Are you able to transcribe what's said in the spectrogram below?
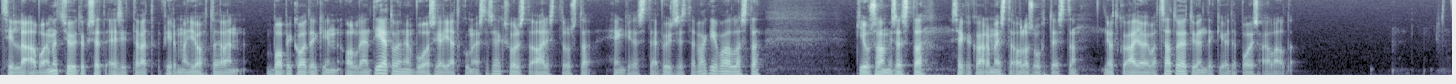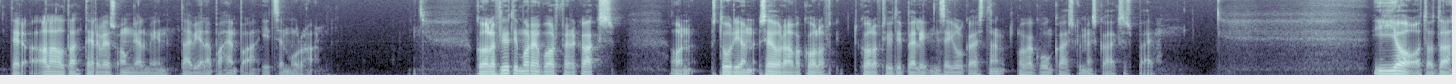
sillä avoimet syytökset esittävät firman johtajan Bobby Kotikin olleen tietoinen vuosia jatkuneesta seksuaalista ahdistelusta, henkisestä ja fyysisestä väkivallasta kiusaamisesta sekä karmeista olosuhteista, jotka ajoivat satoja työntekijöitä pois alalta, ter- alalta terveysongelmiin tai vielä pahempaa itsemurhaan. Call of Duty Modern Warfare 2 on studion seuraava Call of, Call of Duty-peli, niin se julkaistaan lokakuun 28. päivä. Joo, tota,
